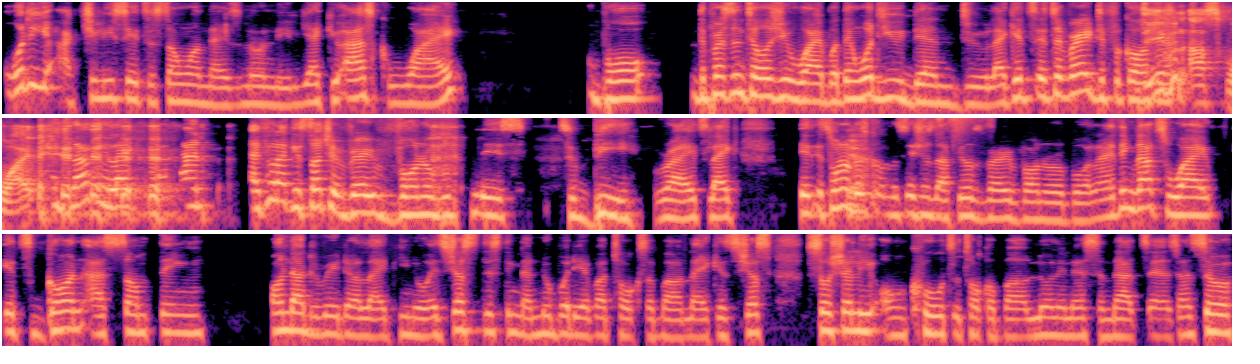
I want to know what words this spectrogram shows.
what do you actually say to someone that is lonely? Like, you ask why but the person tells you why, but then what do you then do? Like it's it's a very difficult. Do you even ask why? exactly. Like, and I feel like it's such a very vulnerable place to be, right? Like it, it's one of yeah. those conversations that feels very vulnerable, and I think that's why it's gone as something under the radar. Like you know, it's just this thing that nobody ever talks about. Like it's just socially uncool to talk about loneliness in that sense, and so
